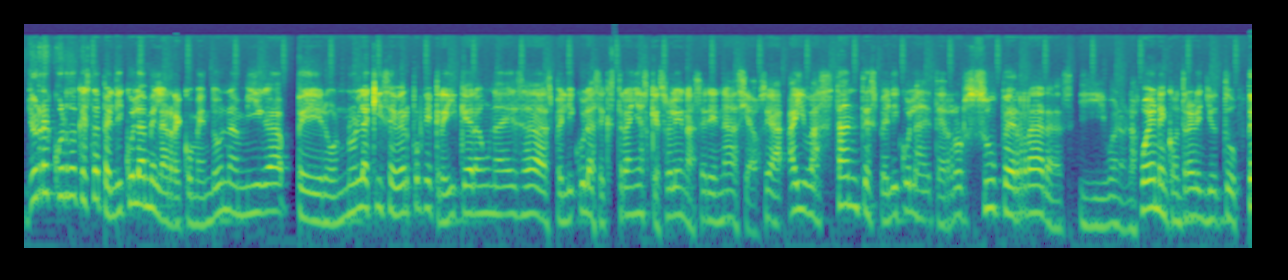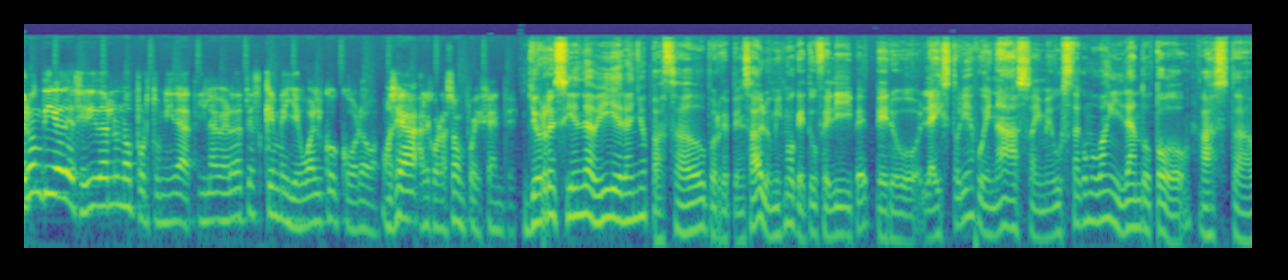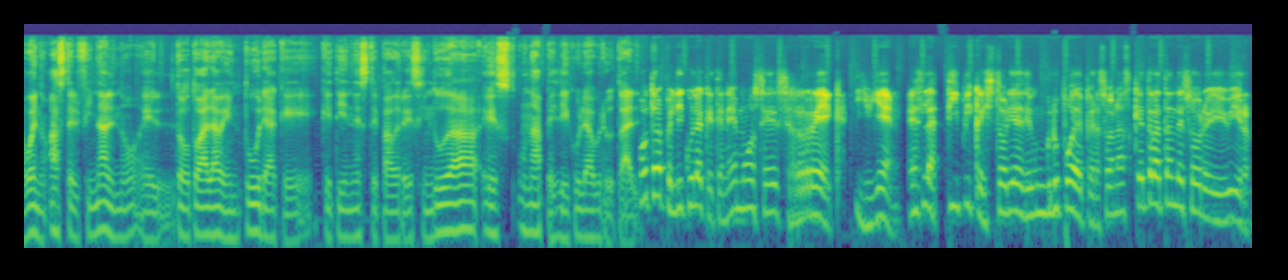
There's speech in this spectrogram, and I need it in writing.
Yo recuerdo que esta película me la recomendó una amiga, pero no la quise ver porque creí que era una de esas películas extrañas que suelen hacer en Asia. O sea, hay bastantes películas de terror súper raras y bueno, las pueden encontrar en YouTube. Pero un día decidí darle una oportunidad y la verdad es que me llegó al cocoró. O sea, al corazón pues, gente. Yo recién la vi el año pasado porque pensaba lo mismo que tú, Felipe, pero la historia es buenaza y me gusta cómo van hilando todo hasta, bueno, hasta el final, ¿no? El, todo- toda la aventura que, que tiene este padre. Sin duda es una película brutal. Otra película que tenemos es Rec. Y bien, es la típica historia de un grupo de personas que tratan de sobrevivir,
